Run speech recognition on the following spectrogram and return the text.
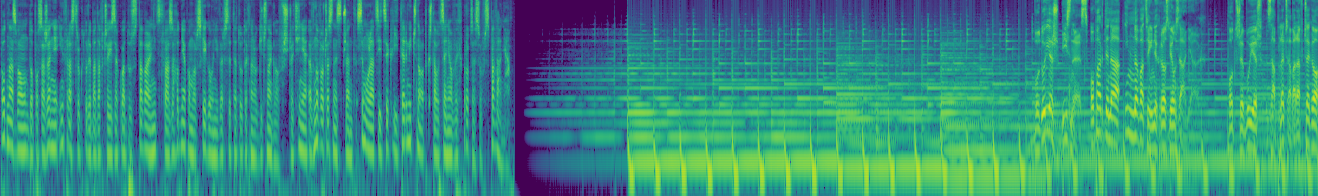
pod nazwą Doposażenie infrastruktury badawczej Zakładu Spawalnictwa Zachodniopomorskiego Uniwersytetu Technologicznego w Szczecinie w nowoczesny sprzęt symulacji cykli termiczno-odkształceniowych procesów spawania. Budujesz biznes oparty na innowacyjnych rozwiązaniach. Potrzebujesz zaplecza badawczego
